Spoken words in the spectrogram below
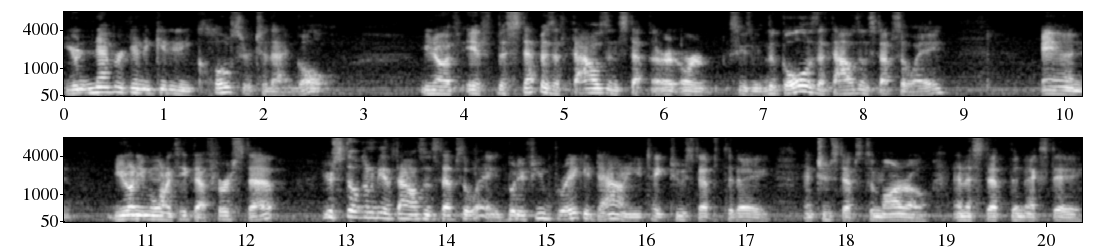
you're never going to get any closer to that goal. You know, if, if the step is a thousand steps, or, or excuse me, the goal is a thousand steps away, and you don't even want to take that first step, you're still going to be a thousand steps away. But if you break it down and you take two steps today, and two steps tomorrow, and a step the next day,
